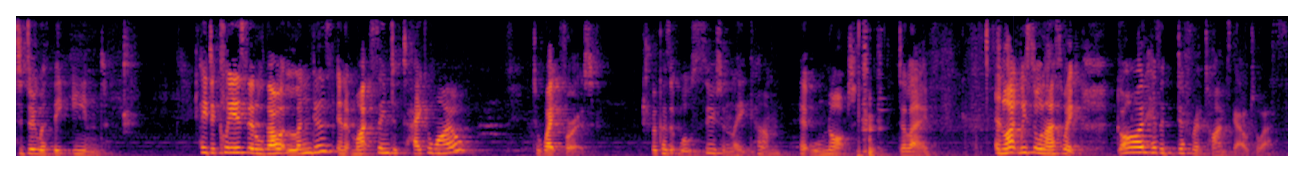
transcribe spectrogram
to do with the end. He declares that although it lingers and it might seem to take a while, to wait for it, because it will certainly come. It will not delay. And like we saw last week, God has a different timescale to us.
